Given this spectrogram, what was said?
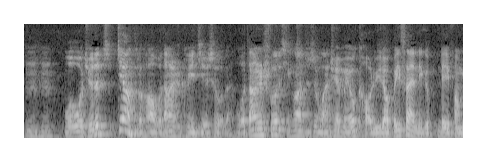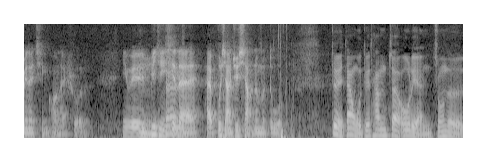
嗯哼，我我觉得这这样子的话，我当然是可以接受的。我当时说的情况只是完全没有考虑到杯赛那个那方面的情况来说的，因为嗯毕竟现在还不想去想那么多。对，但我对他们在欧联中的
